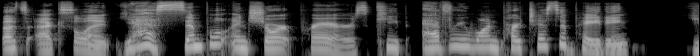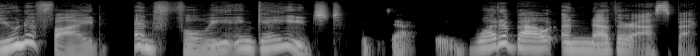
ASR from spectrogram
That's excellent. Yes, simple and short prayers keep everyone participating, mm-hmm. unified, and fully engaged. Exactly. What about another aspect?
